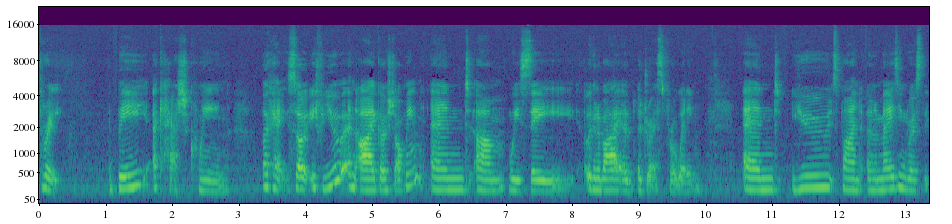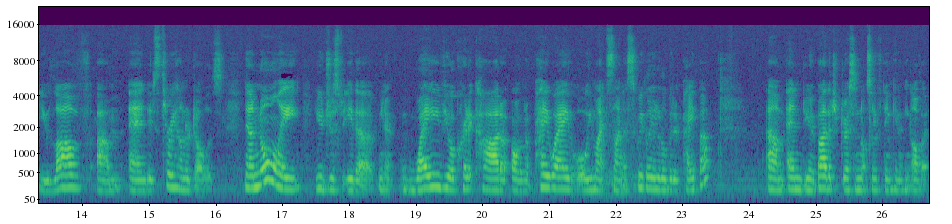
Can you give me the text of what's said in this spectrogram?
Three, be a cash queen. Okay, so if you and I go shopping and um, we see we're going to buy a, a dress for a wedding, and you find an amazing dress that you love um, and it's $300 now normally you just either you know wave your credit card on a pay wave or you might sign a squiggly little bit of paper um, and you know buy the dress and not sort of think anything of it.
